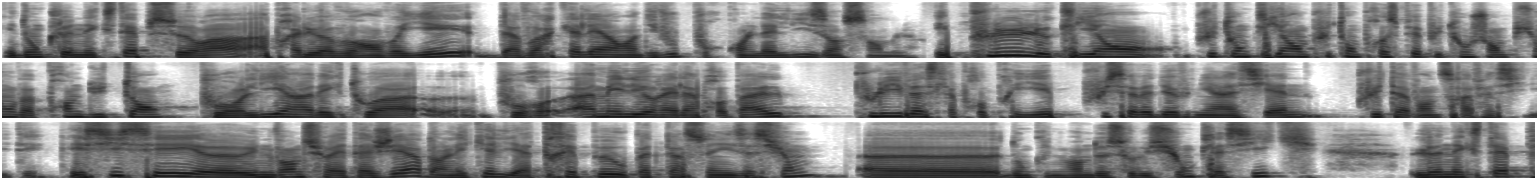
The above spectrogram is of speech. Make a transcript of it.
Et donc le next step sera, après lui avoir envoyé, d'avoir calé un rendez-vous pour qu'on la lise ensemble. Et plus le client, plus ton client, plus ton prospect, plus ton champion va prendre du temps pour lire avec toi, euh, pour améliorer la propale, plus il va se l'approprier, plus ça va devenir la sienne, plus ta vente sera facilitée. Et si c'est euh, une vente sur étagère dans laquelle il y a très peu ou pas de personnalisation, euh, donc une vente de solution classique, le next step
